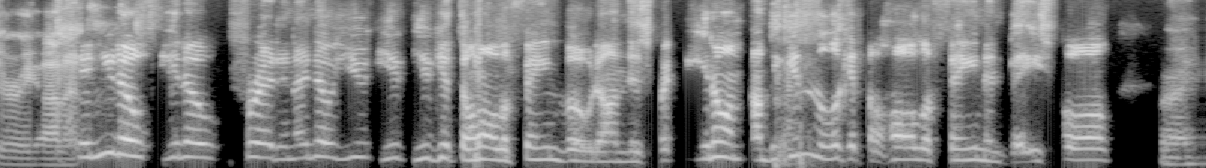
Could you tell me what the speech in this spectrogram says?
theory on it. and you know, you know, Fred, and I know you you you get the Hall of Fame vote on this, but you know, I'm, I'm beginning to look at the Hall of Fame in baseball right.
